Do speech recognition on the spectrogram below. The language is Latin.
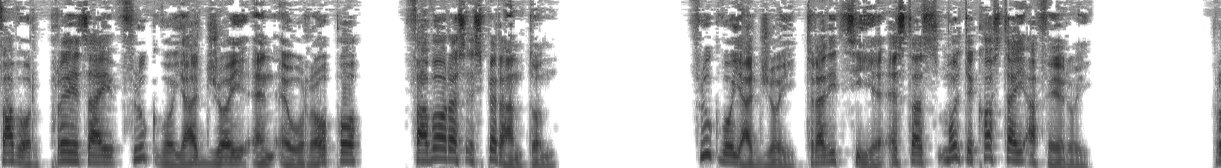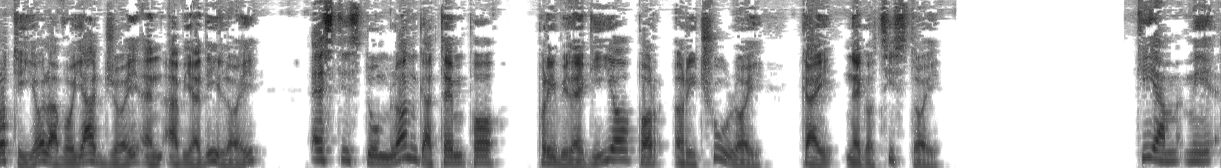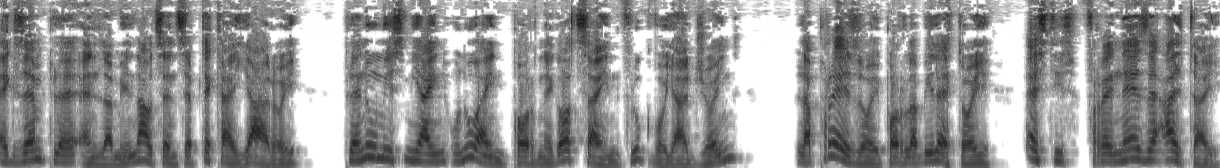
favor favorprezai flugvojagioi en Europo favoras Esperanton. Flugvojagioi tradizie estas multe costai aferoi. Protio la voyagioi en aviadiloi estis dum longa tempo privilegio por riciuloi cae negocistoi. Ciam mi exemple en la 1970 jaroi plenumis miain unuain por negozain flugvoyagioin, la presoi por la biletoi estis frenese altai,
